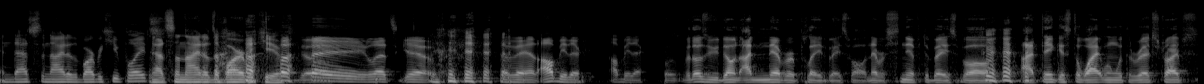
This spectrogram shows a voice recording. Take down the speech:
And that's the night of the barbecue plates. That's the night of the barbecue. go. hey, let's go, Oh, man. I'll be there. I'll be there. For those of you who don't, I never played baseball. Never sniffed a baseball. I think it's the white one with the red stripes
